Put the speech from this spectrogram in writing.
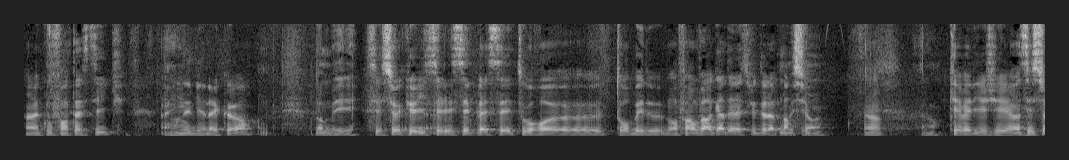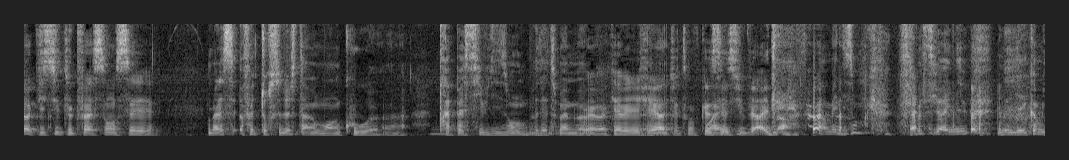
à un coup fantastique. On est bien d'accord. Non, mais. C'est sûr qu'il s'est laissé placer tour, euh, tour B2. Mais Enfin, on va regarder la suite de la Bien partie. sûr. Hein Alors. Cavalier G1. C'est sûr qu'ici, de toute façon, c'est. Mais là, en fait, tour C2, c'était un, coup euh, très passif, disons, peut-être même. Ouais, euh, bah, cavalier G1, tu trouves que ouais. c'est super non, non, mais disons que c'est pas super actif. Mais y a comme,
